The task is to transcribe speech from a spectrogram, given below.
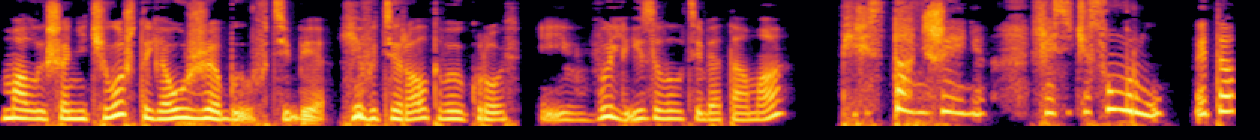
«Малыш, а ничего, что я уже был в тебе и вытирал твою кровь, и вылизывал тебя там, а?» «Перестань, Женя! Я сейчас умру! Это...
